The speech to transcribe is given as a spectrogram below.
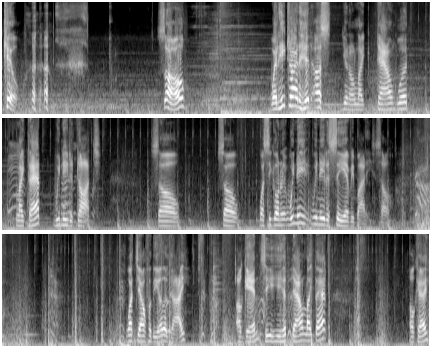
killed. so, when he tried to hit us, you know, like downward, like that, we need to dodge. So, so, what's he gonna? We need, we need to see everybody. So, watch out for the other guy. Again, see he hit down like that. Okay.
